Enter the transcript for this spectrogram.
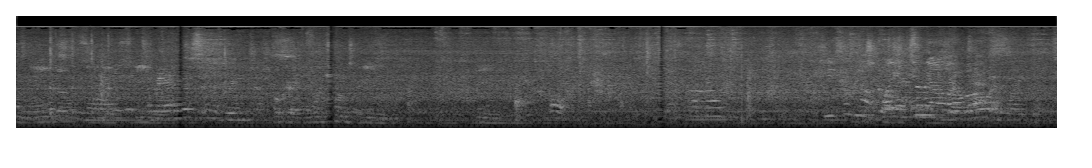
Amanda and Amanda's in the green dress. Okay, and which one's Amy? Amy. Oh. Um, He's in the got white It's and in yellow yellow and like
